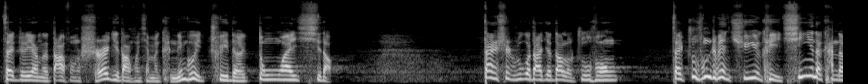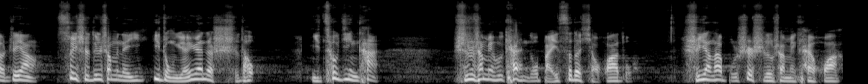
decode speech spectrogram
在这样的大风十二级大风下面，肯定会吹得东歪西倒。但是如果大家到了珠峰，在珠峰这片区域，可以轻易的看到这样碎石堆上面的一一种圆圆的石头。你凑近看，石头上面会开很多白色的小花朵。实际上它不是石头上面开花，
